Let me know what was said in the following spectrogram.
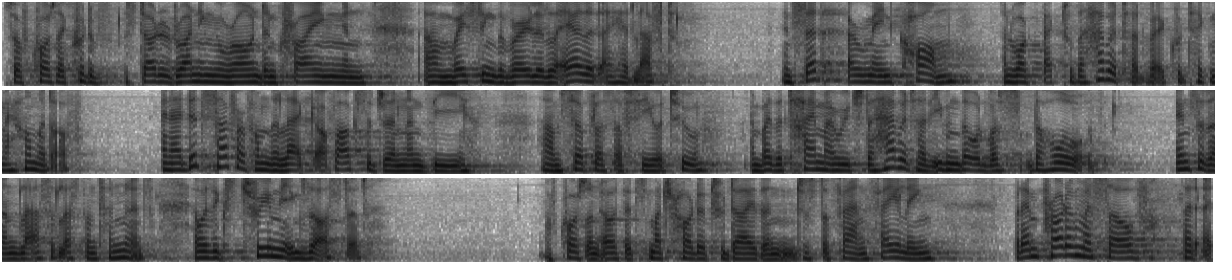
So, of course, I could have started running around and crying and um, wasting the very little air that I had left. Instead, I remained calm and walked back to the habitat where I could take my helmet off. And I did suffer from the lack of oxygen and the um, surplus of CO2. And by the time I reached the habitat, even though it was the whole incident lasted less than 10 minutes, I was extremely exhausted. Of course, on Earth, it's much harder to die than just a fan failing. But I'm proud of myself that I,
